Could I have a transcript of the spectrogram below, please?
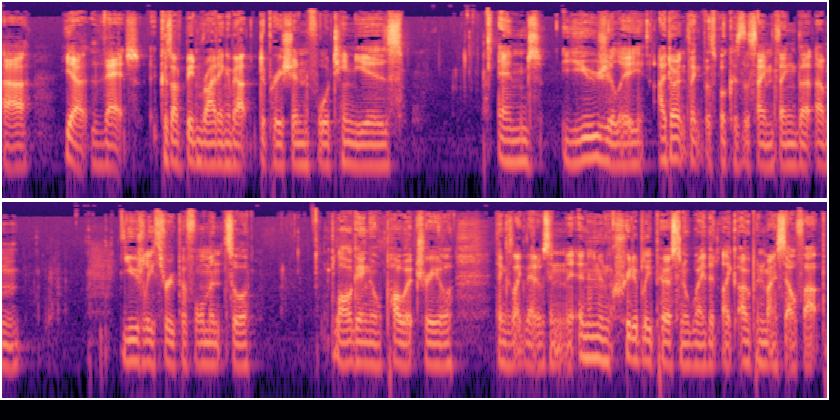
uh, yeah that because I've been writing about depression for ten years, and usually I don't think this book is the same thing, but um, usually through performance or blogging or poetry or things like that. It was in, in an incredibly personal way that like opened myself up.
